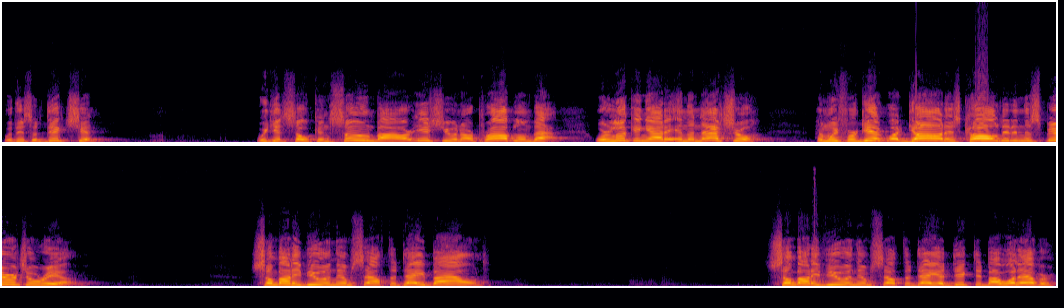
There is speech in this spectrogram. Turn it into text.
with this addiction. We get so consumed by our issue and our problem that we're looking at it in the natural and we forget what God has called it in the spiritual realm. Somebody viewing themselves today bound. Somebody viewing themselves today addicted by whatever.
